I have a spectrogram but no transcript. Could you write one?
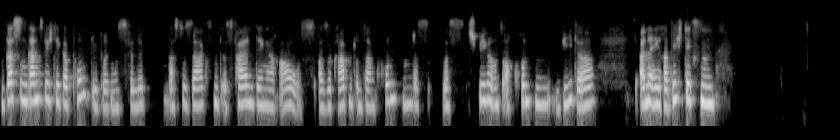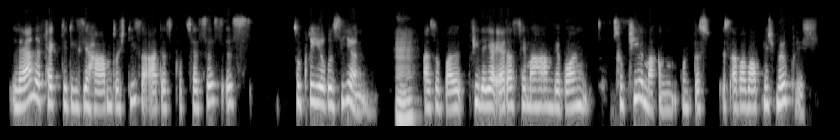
das ist ein ganz wichtiger Punkt übrigens, Philipp, was du sagst, mit es fallen Dinge raus. Also gerade mit unseren Kunden, das, das spiegeln uns auch Kunden wieder. Einer ihrer wichtigsten Lerneffekte, die sie haben durch diese Art des Prozesses, ist zu priorisieren. Mhm. Also weil viele ja eher das Thema haben, wir wollen zu viel machen und das ist aber überhaupt nicht möglich.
